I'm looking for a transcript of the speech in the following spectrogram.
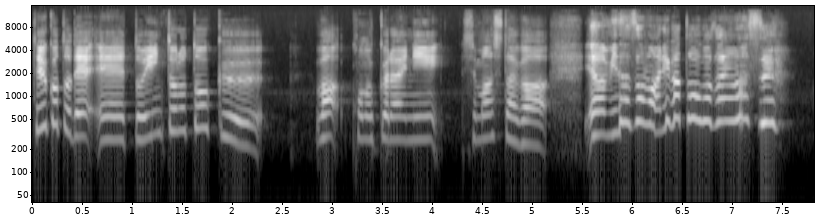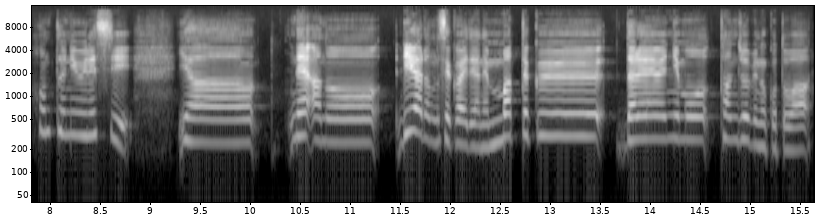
ということでえっ、ー、とイントロトークはこのくらいにしましたがいや皆様ありがとうございます。本当に嬉しい。いやねあのー、リアルの世界ではね。全く誰にも誕生日のことは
